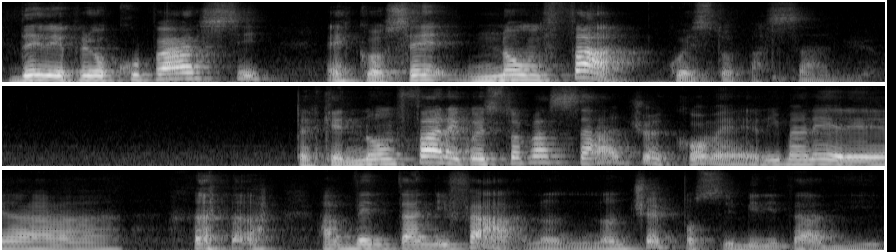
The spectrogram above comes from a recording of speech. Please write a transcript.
deve preoccuparsi, ecco, se non fa questo passaggio. Perché non fare questo passaggio è come rimanere a, a vent'anni fa, non, non, c'è possibilità di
